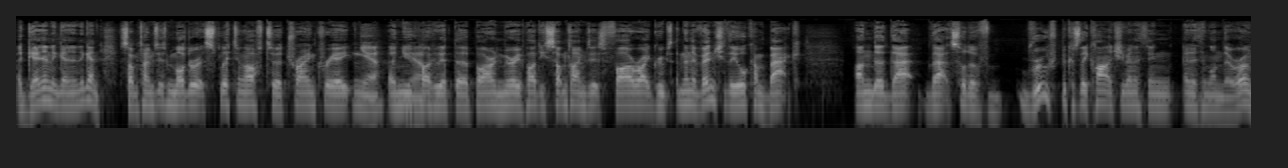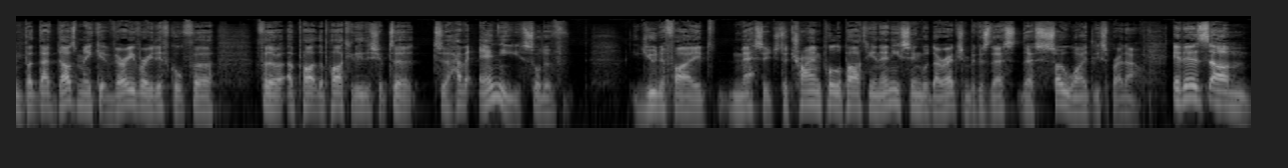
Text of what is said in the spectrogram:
again and again and again. Sometimes it's moderate splitting off to try and create yeah, a new yeah. party with the Bareunmirae party. Sometimes it's far right groups, and then eventually they all come back under that that sort of roof because they can't achieve anything anything on their own. But that does make it very very difficult for for a part the party leadership to to have any sort of unified message to try and pull the party in any single direction because they're they're so widely spread out. It is, um,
